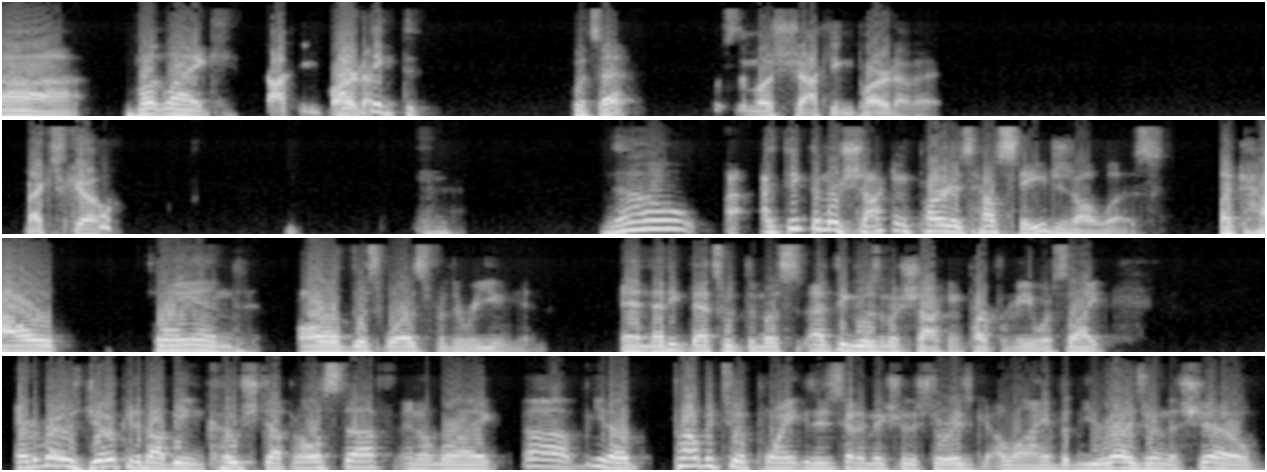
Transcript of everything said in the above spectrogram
uh, but like Shocking part of think. th- what's that? what's the most shocking part of it? Mexico. No, I I think the most shocking part is how staged it all was. Like how planned all of this was for the reunion. And I think that's what the most I think it was the most shocking part for me was like everybody was joking about being coached up and all this stuff, and I'm like, uh, you know, probably to a point because they just got to make sure the stories align. But you realize during the show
